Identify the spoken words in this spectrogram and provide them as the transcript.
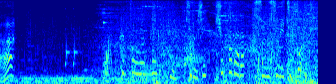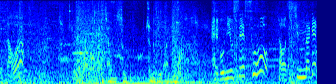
흑청력 치료식 슈퍼바라 순순히 죽건 나와라 잠수 준비 완료. 페보니우스의 수호 더 신나게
